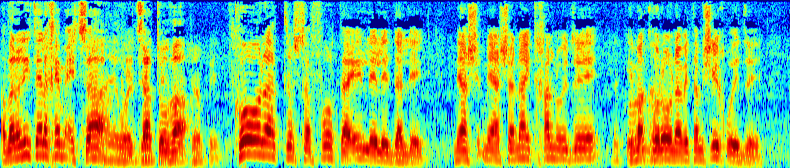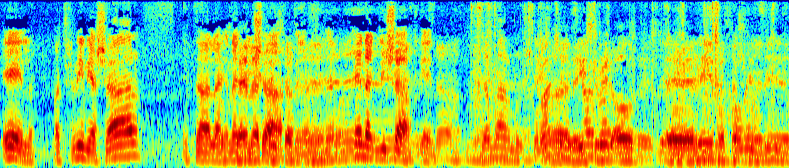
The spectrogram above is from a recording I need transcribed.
אבל אני אתן לכם עצה, אה, עצה טובה. כל התוספות האלה לדלג. מהש, מהשנה התחלנו את זה עם הקורונה ותמשיכו את זה. אין, מתחילים ישר את הנגדישה. הקדישך. כן, הקדישה, כן. גמרנו. וחשמונאים. מתפוצצים, מתפוצצים.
